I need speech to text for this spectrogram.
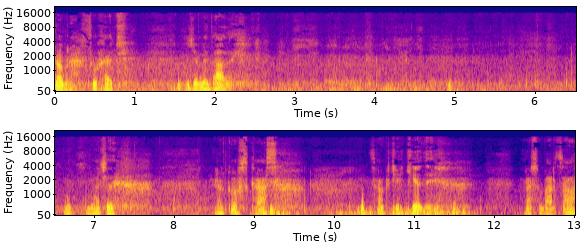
Dobra, słuchajcie. Idziemy dalej. Macie rokowskaz. Co, gdzie, kiedy. Proszę bardzo.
